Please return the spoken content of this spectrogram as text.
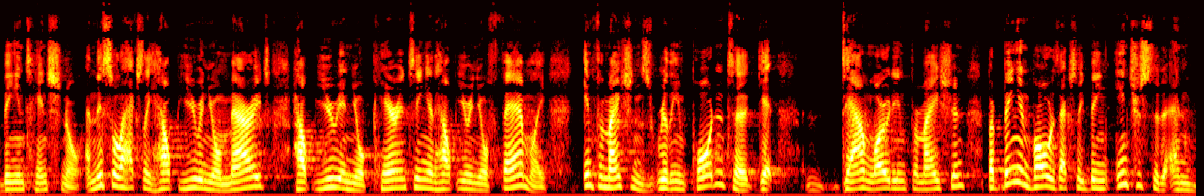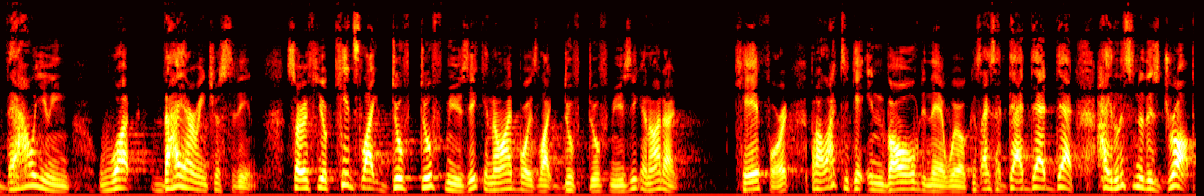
being intentional. And this will actually help you in your marriage, help you in your parenting, and help you in your family. Information is really important to get download information, but being involved is actually being interested and valuing what they are interested in. So if your kids like doof doof music, and my boys like doof doof music, and I don't care for it, but I like to get involved in their world because they say, Dad, Dad, Dad, hey, listen to this drop.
